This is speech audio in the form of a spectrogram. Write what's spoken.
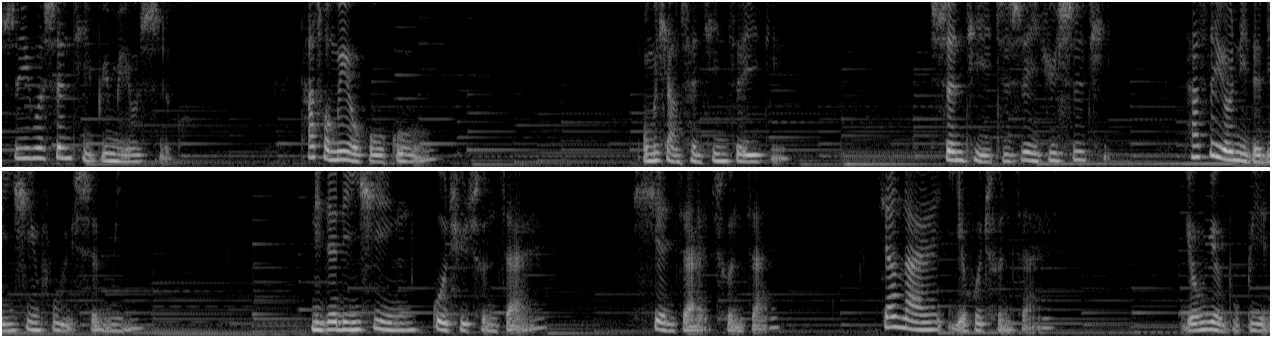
是因为身体并没有死亡，它从没有活过。我们想澄清这一点。身体只是一具尸体，它是由你的灵性赋予生命。你的灵性过去存在，现在存在，将来也会存在，永远不变。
